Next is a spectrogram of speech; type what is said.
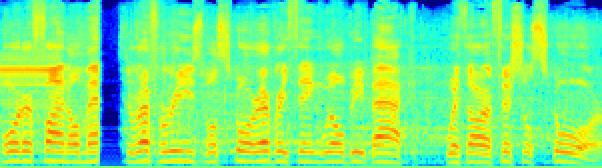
quarterfinal match. The referees will score everything. We'll be back with our official score.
